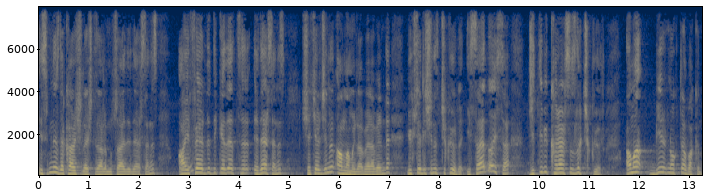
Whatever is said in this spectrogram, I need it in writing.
isminizle karşılaştıralım müsaade ederseniz. Ayfer'de dikkat ederseniz şekercinin anlamıyla beraberinde yükselişiniz çıkıyordu. İsa'da ise ciddi bir kararsızlık çıkıyor. Ama bir nokta bakın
